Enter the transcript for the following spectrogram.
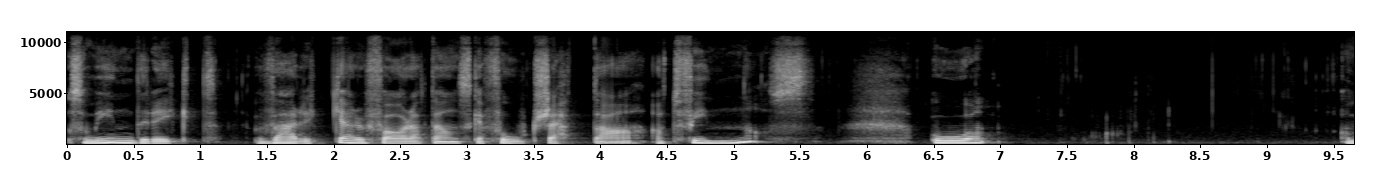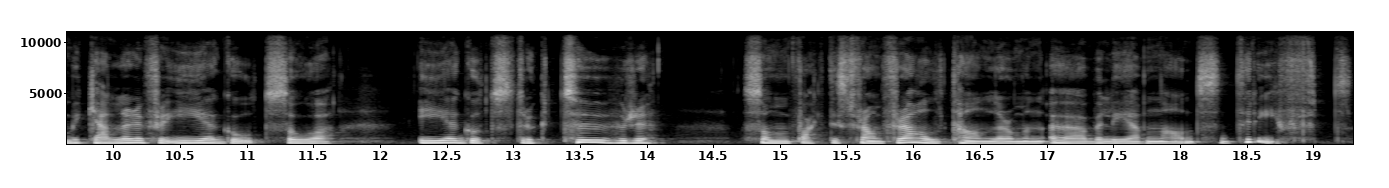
som indirekt verkar för att den ska fortsätta att finnas. Och om vi kallar det för egot så egots struktur som faktiskt framförallt handlar om en överlevnadsdrift.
